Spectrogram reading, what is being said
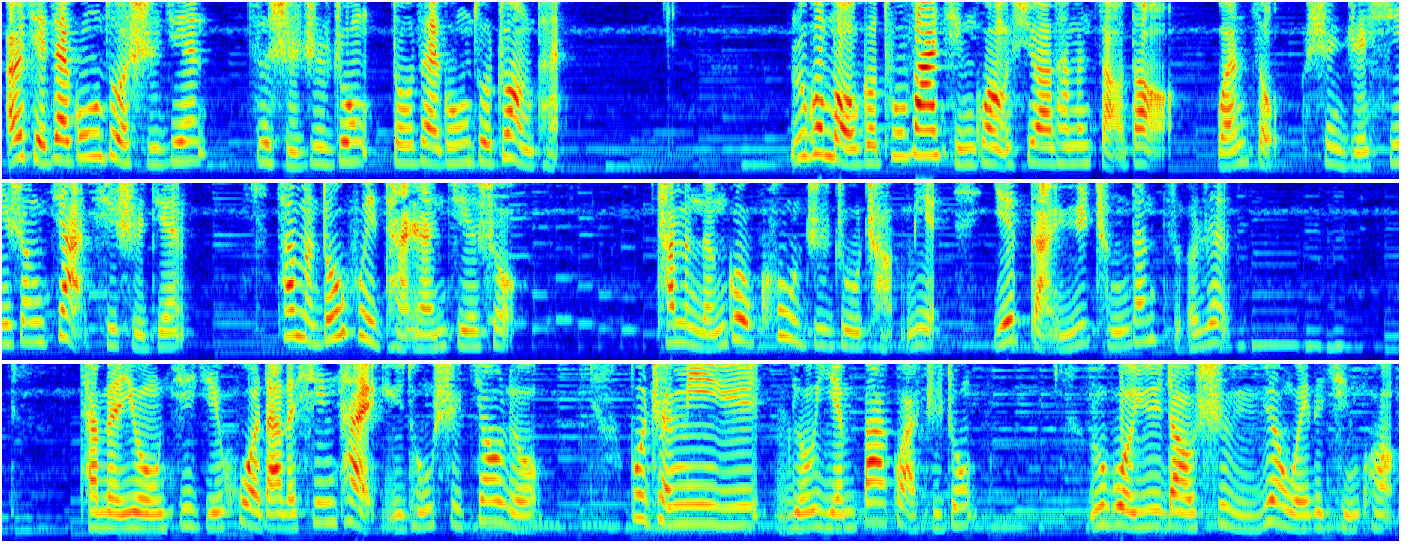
而且在工作时间自始至终都在工作状态。如果某个突发情况需要他们早到、晚走，甚至牺牲假期时间，他们都会坦然接受。他们能够控制住场面，也敢于承担责任。他们用积极豁达的心态与同事交流，不沉迷于流言八卦之中。如果遇到事与愿违的情况，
